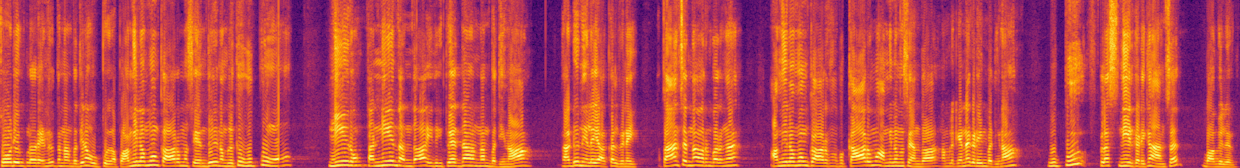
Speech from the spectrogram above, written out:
சோடியம் குளோரைட் என்ன பார்த்தீங்கன்னா உப்பு. அப்போ அமிலமும் காரமும் சேர்ந்து நம்மளுக்கு உப்பும் நீரும் தண்ணியும் தந்தா இதுக்கு பேர் தான் என்னன்னு பார்த்தீங்கன்னா நடுநிலையாக்கல் வினை. அப்போ ஆன்சர் என்ன வரும் பாருங்க? அமிலமும் காரமும். அப்போ காரமும் அமிலமும் சேர்ந்தா நம்மளுக்கு என்ன கிடைக்கும் பார்த்தீங்கன்னா உப்பு ப்ளஸ் நீர் கிடைக்கும் ஆன்சர் பாம்பில் இருக்கு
